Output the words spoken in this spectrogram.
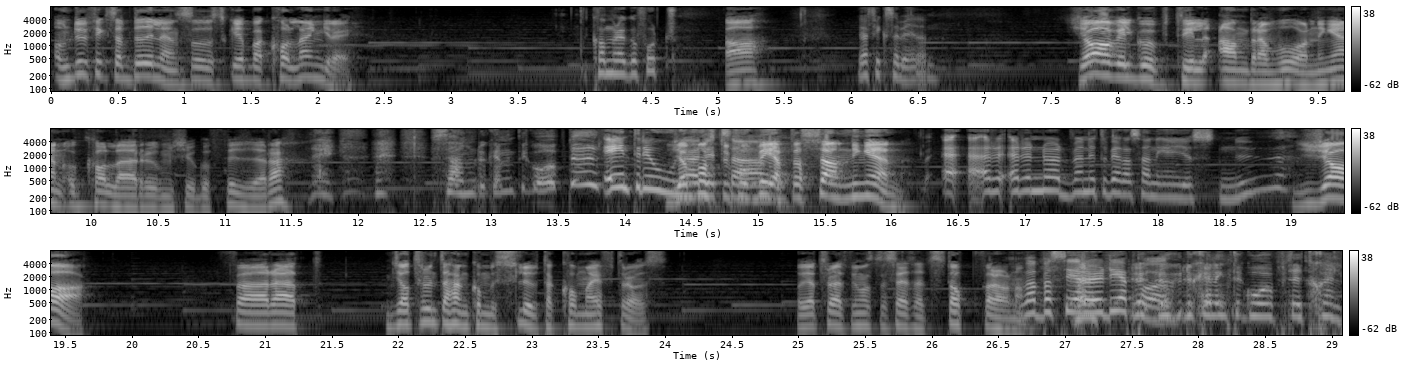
Om du fixar bilen så ska jag bara kolla en grej. Kommer det gå fort? Ja. Jag fixar bilen. Jag vill gå upp till andra våningen och kolla rum 24. Sam du kan inte gå upp dit! Är inte det onödigt Jag måste få veta sanningen! Är, är, är det nödvändigt att veta sanningen just nu? Ja! För att jag tror inte han kommer sluta komma efter oss. Och jag tror att vi måste sätta ett stopp för honom. Vad baserar du det på? du, du kan inte gå upp dit själv.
